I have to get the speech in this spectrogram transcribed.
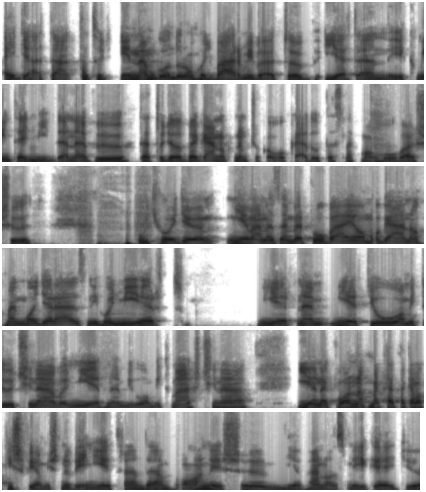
egyáltalán, tehát hogy én nem gondolom, hogy bármivel több ilyet ennék, mint egy mhm. mindenevő, tehát hogy a vegánok nem csak avokádót tesznek mangóval, sőt. Úgyhogy nyilván az ember próbálja magának megmagyarázni, hogy miért miért, nem, miért jó, amit ő csinál, vagy miért nem jó, amit más csinál. Ilyenek vannak, meg hát nekem a kisfiam is növényi étrendem van, és nyilván az még egy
